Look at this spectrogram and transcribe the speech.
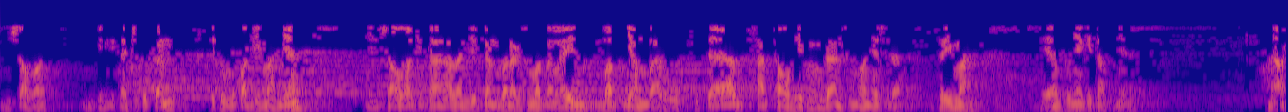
insyaallah mungkin kita cukupkan itu mukaddimahnya. Insyaallah kita lanjutkan pada kesempatan lain bab yang baru kitab atau mudah-mudahan semuanya sudah terima ya punya kitabnya. Nah,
